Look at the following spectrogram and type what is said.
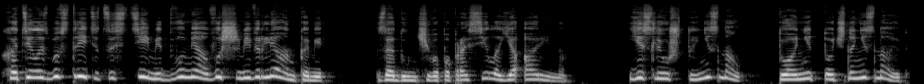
хотелось бы встретиться с теми двумя высшими верлианками, задумчиво попросила я Арина. Если уж ты не знал, то они точно не знают,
